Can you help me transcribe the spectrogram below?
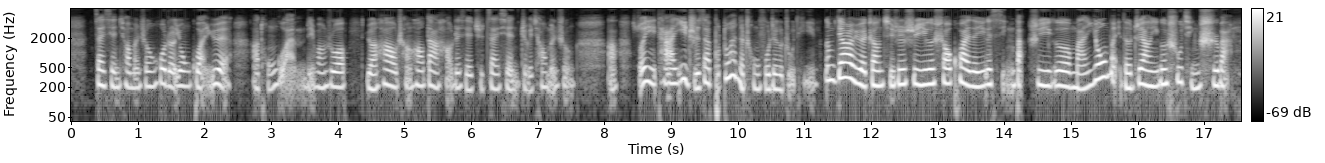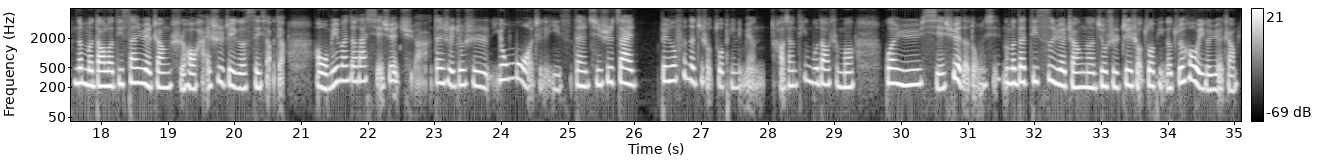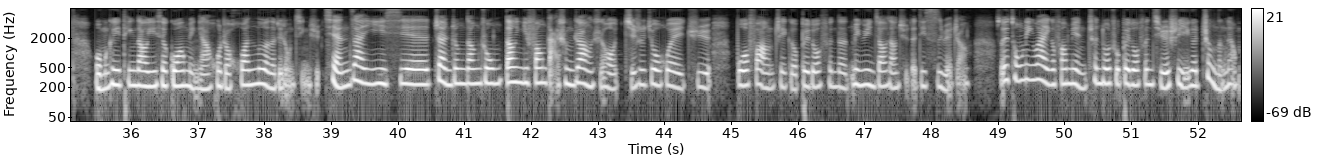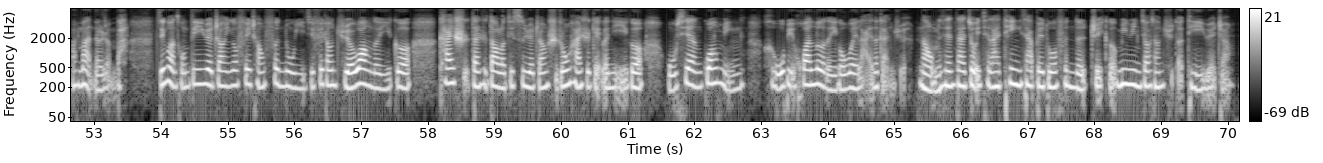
在线敲门声，或者用管乐啊，铜管，比方说圆号、长号、大号这些去再现这个敲门声啊，所以它一直在不断的重复这个主题。那么第二乐章其实是一个稍快的一个行板，是一个蛮优美的这样一个抒情诗吧。那么到了第三乐章时候，还是这个 C 小调啊，我们一般叫它谐谑曲啊，但是就是幽默这个意思。但是其实，在贝多芬的这首作品里面，好像听不到什么关于邪血的东西。那么在第四乐章呢，就是这首作品的最后一个乐章，我们可以听到一些光明呀或者欢乐的这种情绪。前在一些战争当中，当一方打胜仗的时候，其实就会去。播放这个贝多芬的命运交响曲的第四乐章，所以从另外一个方面衬托出贝多芬其实是一个正能量满满的人吧。尽管从第一乐章一个非常愤怒以及非常绝望的一个开始，但是到了第四乐章，始终还是给了你一个无限光明和无比欢乐的一个未来的感觉。那我们现在就一起来听一下贝多芬的这个命运交响曲的第一乐章。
